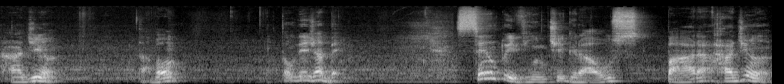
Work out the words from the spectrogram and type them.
radiano, tá bom? Então veja bem, 120 graus para radiano.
